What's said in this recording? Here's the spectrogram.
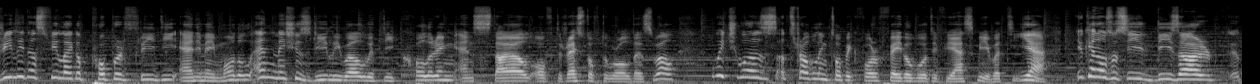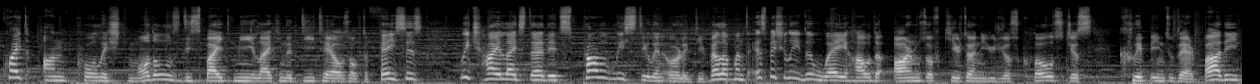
really does feel like a proper 3D anime model and meshes really well with the coloring and style of the rest of the world as well, which was a troubling topic for Fatal Bullet if you ask me, but yeah. You can also see these are uh, quite unpolished models despite me liking the details of the faces, which highlights that it's probably still in early development, especially the way how the arms of Kirito and Eugeo's clothes just clip into their body,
